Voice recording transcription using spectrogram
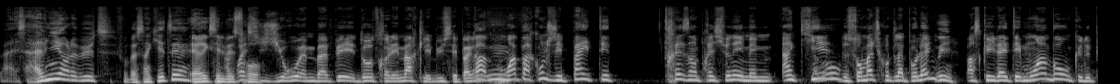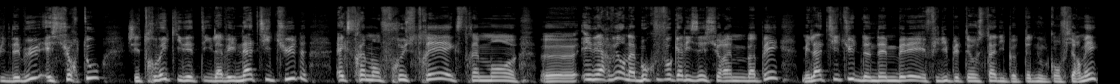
bah, ça va venir le but. Faut pas s'inquiéter. Eric Après, Silvestro. si Giroud, Mbappé et d'autres les marquent les buts, c'est pas grave. Moi, par contre, j'ai pas été très impressionné et même inquiet Ah bon de son match contre la Pologne Oui. parce qu'il a été moins bon que depuis le début et surtout j'ai trouvé qu'il il avait une attitude extrêmement frustrée extrêmement euh, énervée on a beaucoup focalisé sur Mbappé mais l'attitude de Dembélé et Philippe était au stade il peut peut-être nous le confirmer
